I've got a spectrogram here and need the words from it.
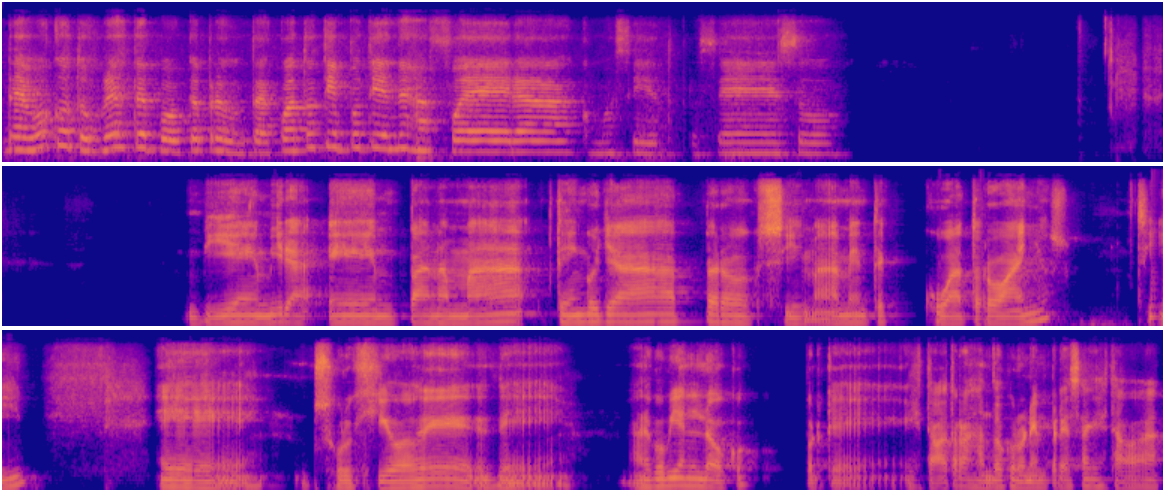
debemos costumbre este podcast preguntar, ¿cuánto tiempo tienes afuera? ¿Cómo ha sido tu proceso? Bien, mira, en Panamá tengo ya aproximadamente cuatro años, ¿sí? Eh, surgió de, algo bien loco, porque estaba trabajando con una empresa que estaba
